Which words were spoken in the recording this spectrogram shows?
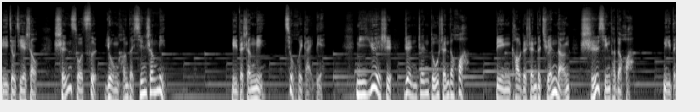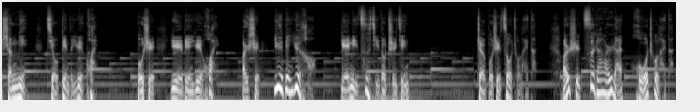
你就接受神所赐永恒的新生命。你的生命就会改变。你越是认真读神的话，并靠着神的全能实行他的话，你的生命就变得越快，不是越变越坏，而是越变越好，连你自己都吃惊。这不是做出来的，而是自然而然活出来的。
